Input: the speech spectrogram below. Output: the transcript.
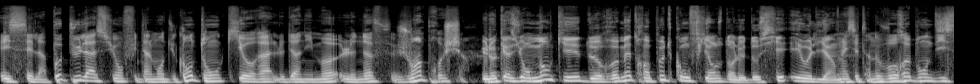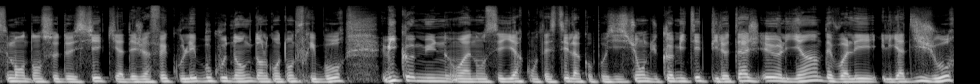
Et c'est la population finalement du canton qui aura le dernier mot le 9 juin prochain. Une occasion manquée de remettre un peu de confiance dans le dossier éolien. C'est un nouveau rebondissement dans ce dossier qui a déjà fait couler beaucoup d'encre dans le canton de Fribourg. Huit communes ont annoncé hier contester la composition du comité de pilotage éolien dévoilé il y a dix jours.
